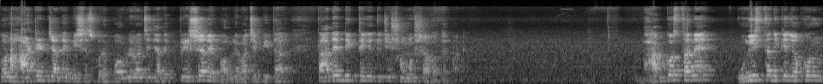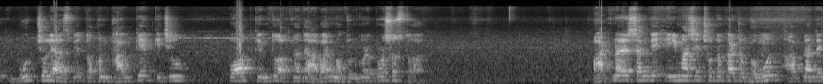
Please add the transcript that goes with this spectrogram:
কোন হার্টের যাদের বিশেষ করে প্রবলেম আছে, যাদের প্রেশারের প্রবলেম আছে পিতার, তাদের দিক থেকে কিছু সমস্যা হতে পারে। ভাগ্যস্থানে উনিশ তারিখে যখন বুধ চলে আসবে, তখন ভাগ্যের কিছু পথ কিন্তু আপনাদের আবার নতুন করে প্রশস্ত হবে। পার্টনারের সঙ্গে এই মাসে ছোটোখাটো ভ্রমণ আপনাদের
